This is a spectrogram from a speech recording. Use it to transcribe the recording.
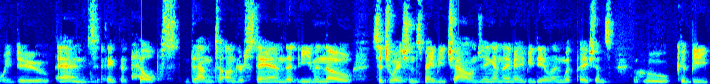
we do. And I think that helps them to understand that even though situations may be challenging and they may be dealing with patients who could be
